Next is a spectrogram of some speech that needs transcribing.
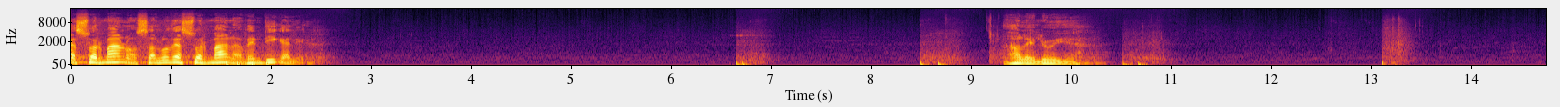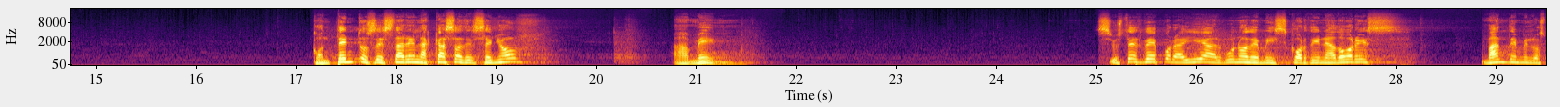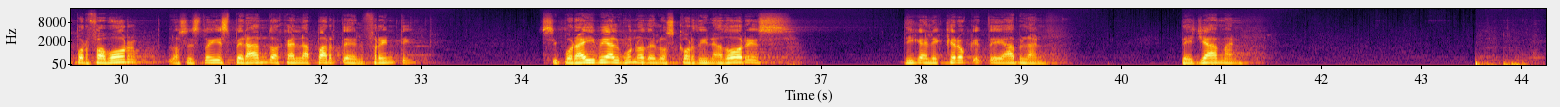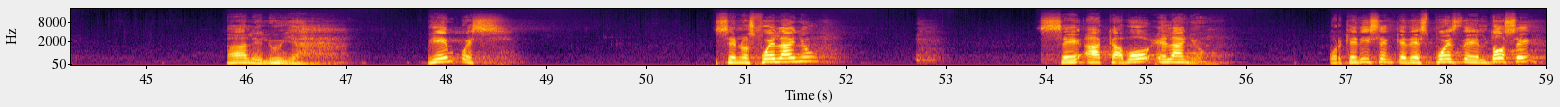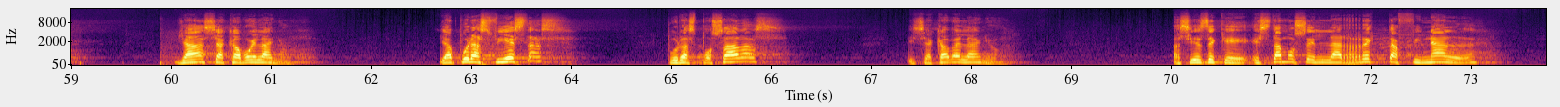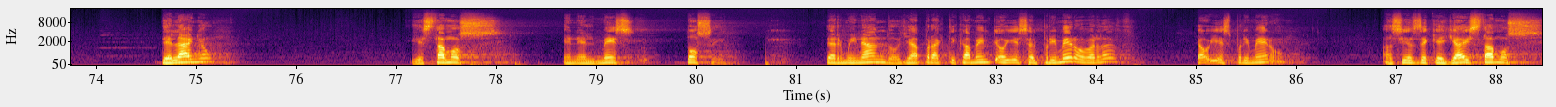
a su hermano, salude a su hermana, bendígale. Aleluya. ¿Contentos de estar en la casa del Señor? Amén. Si usted ve por ahí a alguno de mis coordinadores, mándemelos por favor, los estoy esperando acá en la parte del frente. Si por ahí ve alguno de los coordinadores, dígale, creo que te hablan, te llaman. Aleluya. Bien, pues se nos fue el año, se acabó el año, porque dicen que después del 12 ya se acabó el año. Ya puras fiestas, puras posadas y se acaba el año. Así es de que estamos en la recta final del año y estamos en el mes 12, terminando ya prácticamente, hoy es el primero, ¿verdad? Ya hoy es primero. Así es de que ya estamos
